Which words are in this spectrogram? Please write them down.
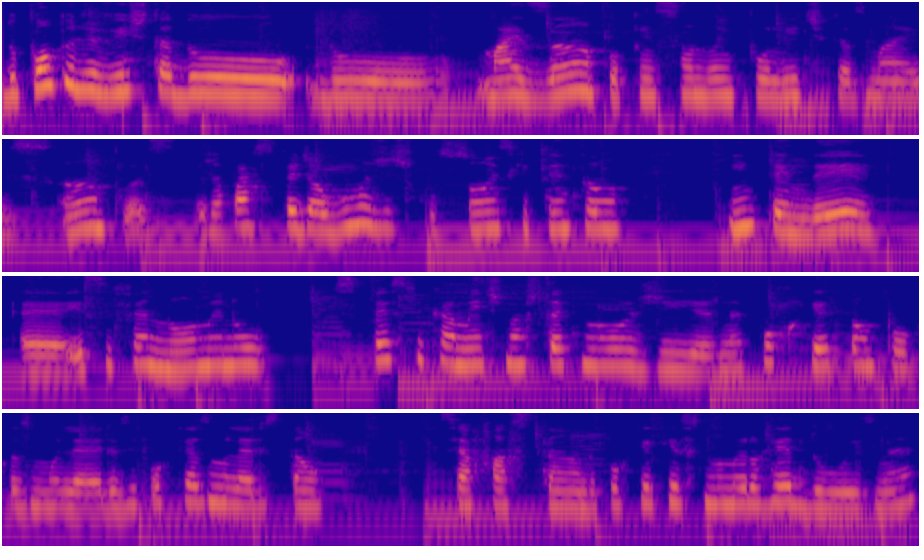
Do ponto de vista do, do, mais amplo, pensando em políticas mais amplas, eu já participei de algumas discussões que tentam entender é, esse fenômeno especificamente nas tecnologias, né? Por que tão poucas mulheres e por que as mulheres estão se afastando? Por que, que esse número reduz, né?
